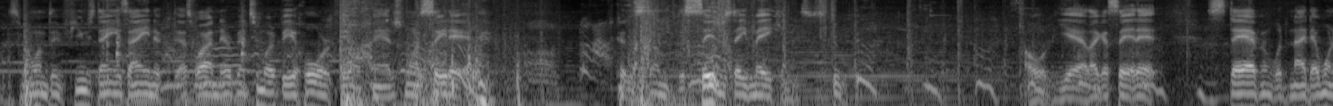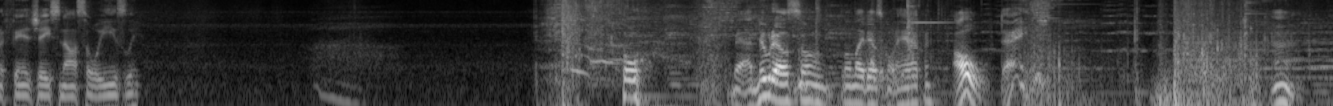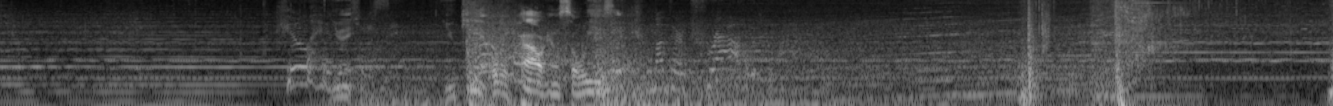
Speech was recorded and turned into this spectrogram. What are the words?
It's one of the few things I ain't. That's why I've never been too much be a horror film fan. I just want to say that because some decisions they making is stupid. Oh yeah, like I said, that stabbing with the knife that won't offend Jason off so easily. Oh man, I knew that was something, something like that was gonna happen. Oh dang. Mm. Kill him, You ain't- Jason. You can't overpower him so easily. Mother proud.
